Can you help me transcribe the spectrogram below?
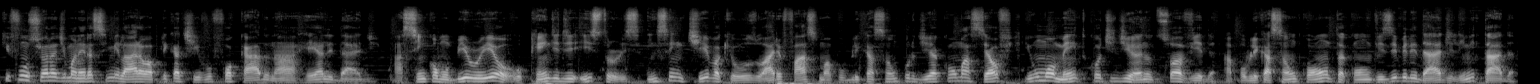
que funciona de maneira similar ao aplicativo focado na realidade. Assim como o Be Real, o Candid Stories incentiva que o usuário faça uma publicação por dia com uma selfie e um momento cotidiano de sua vida. A publicação conta com visibilidade limitada,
